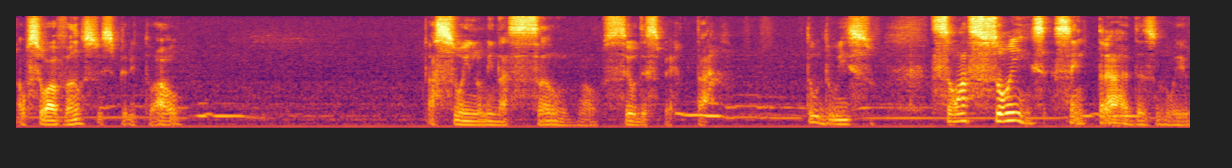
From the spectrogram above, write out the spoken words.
ao seu avanço espiritual, à sua iluminação, ao seu despertar. Tudo isso são ações centradas no eu.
